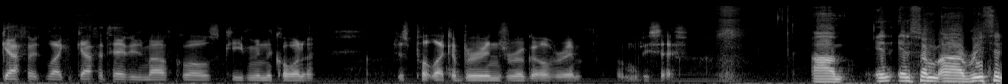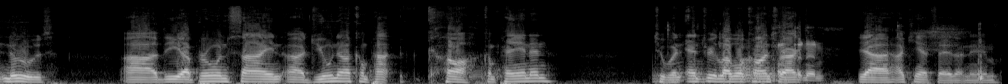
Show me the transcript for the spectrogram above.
gaffer, like gaffer tape his mouth closed, keep him in the corner. Just put like a Bruins rug over him, and we'll be safe. Um, in in some uh, recent news, uh, the uh, Bruins signed uh, Joona Compa- oh, Companion to an entry level contract. Yeah, I can't say that name.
